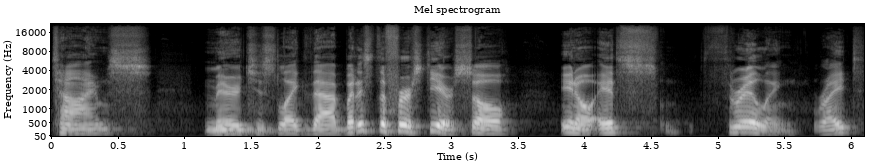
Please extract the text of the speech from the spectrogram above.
times. Marriage is like that, but it's the first year, so you know it's thrilling, right?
